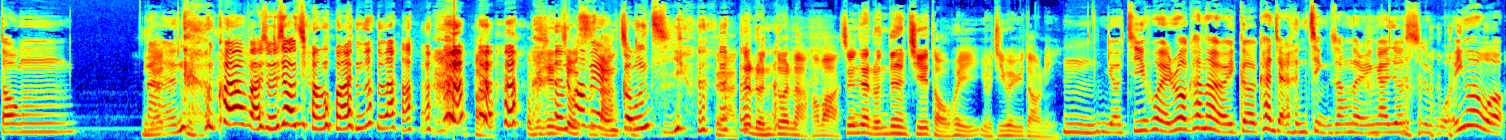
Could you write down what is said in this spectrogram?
东。难，快要把学校讲完了啦。我们先就怕被人攻击。对啊，在伦敦啦，好不好？所以在伦敦的街头会有机会遇到你。嗯，有机会。如果看到有一个看起来很紧张的人，应该就是我，因为我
